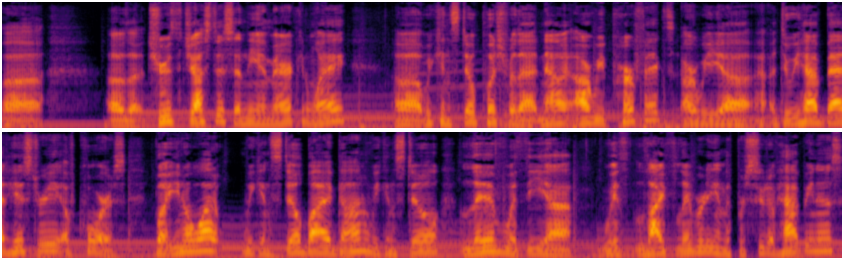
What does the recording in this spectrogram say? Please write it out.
uh, of the truth, justice, and the American way, uh, we can still push for that. Now, are we perfect? Are we? Uh, do we have bad history? Of course, but you know what? We can still buy a gun. We can still live with the uh, with life, liberty, and the pursuit of happiness,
